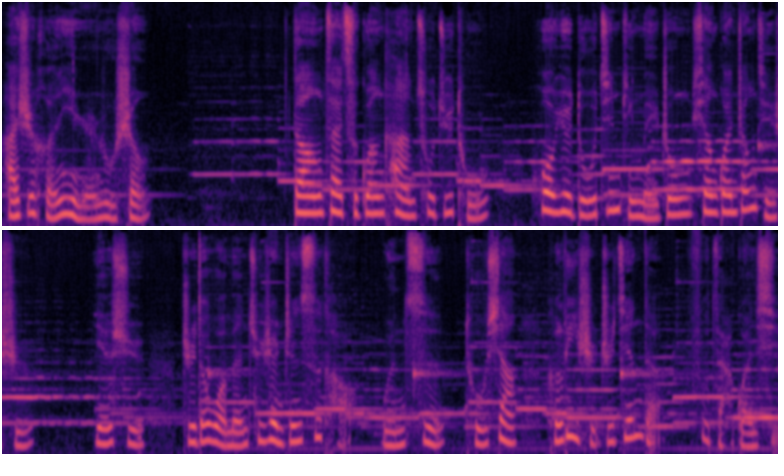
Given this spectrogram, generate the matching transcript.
还是很引人入胜。当再次观看《蹴鞠图》或阅读《金瓶梅》中相关章节时，也许值得我们去认真思考文字、图像和历史之间的复杂关系。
